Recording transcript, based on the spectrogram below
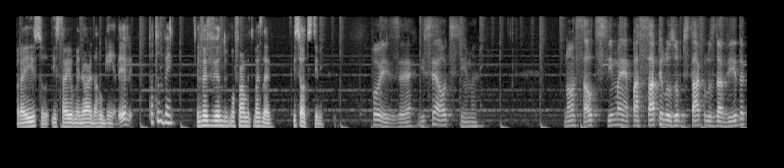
para isso e extrair o melhor da ruguinha dele, tá tudo bem. Ele vai vivendo de uma forma muito mais leve. Isso é autoestima. Pois é, isso é autoestima. Nossa, autoestima é passar pelos obstáculos da vida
